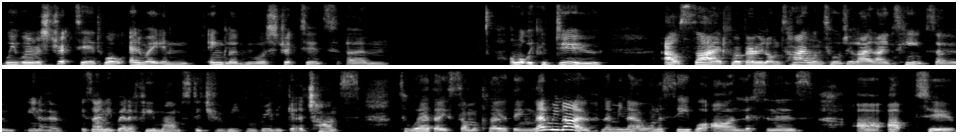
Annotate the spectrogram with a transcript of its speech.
we were restricted, well, anyway, in England, we were restricted um, on what we could do outside for a very long time until July 19th. So, you know, it's only been a few months. Did you even really get a chance to wear those summer clothing? Let me know. Let me know. I want to see what our listeners are up to.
